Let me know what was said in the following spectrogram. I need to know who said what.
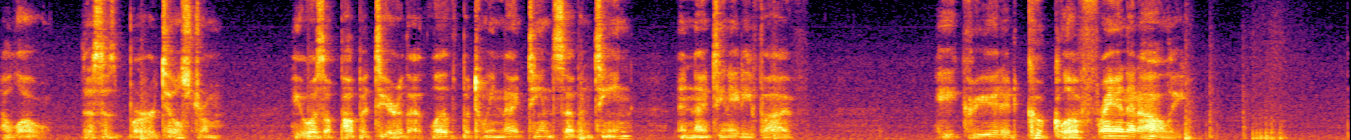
Speaker 1: Hello, this is Burr Tillstrom. He was a puppeteer that lived between 1917 and 1985. He created Kukla, Fran, and Ollie.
